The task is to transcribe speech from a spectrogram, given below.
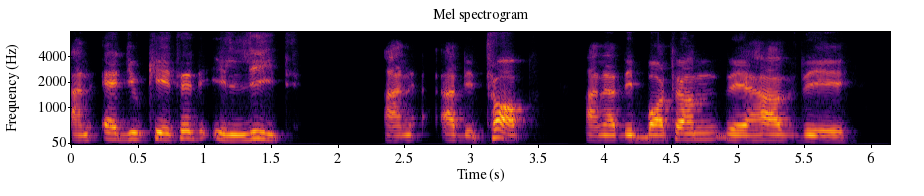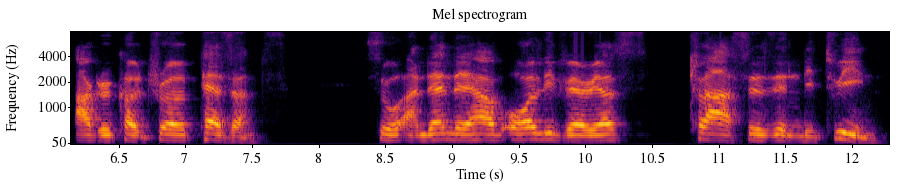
an educated elite and at the top and at the bottom they have the agricultural peasants. So, and then they have all the various classes in between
